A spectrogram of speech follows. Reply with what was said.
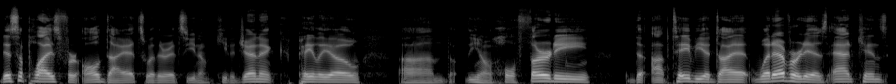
this applies for all diets whether it's you know ketogenic paleo um, the, you know whole 30 the optavia diet whatever it is atkins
